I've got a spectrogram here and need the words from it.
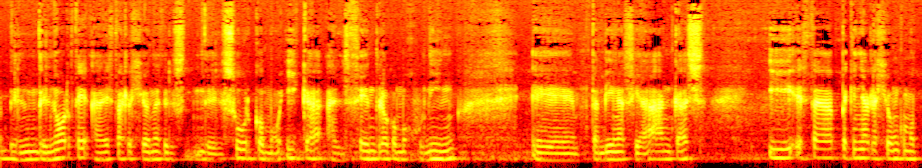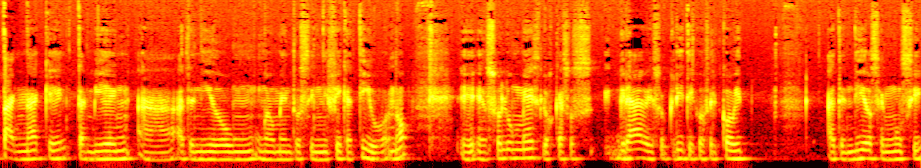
del, norte a estas regiones del, del, sur como Ica, al centro como Junín, también hacia Ancash, y esta pequeña región como Tacna que también ha, ha tenido un, un, aumento significativo, ¿no? Eh, en solo un mes los casos graves o críticos del COVID atendidos en UCI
